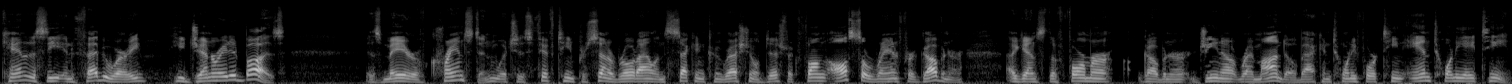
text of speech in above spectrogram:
candidacy in February, he generated buzz. As mayor of Cranston, which is 15% of Rhode Island's second congressional district, Fung also ran for governor against the former governor Gina Raimondo back in 2014 and 2018.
